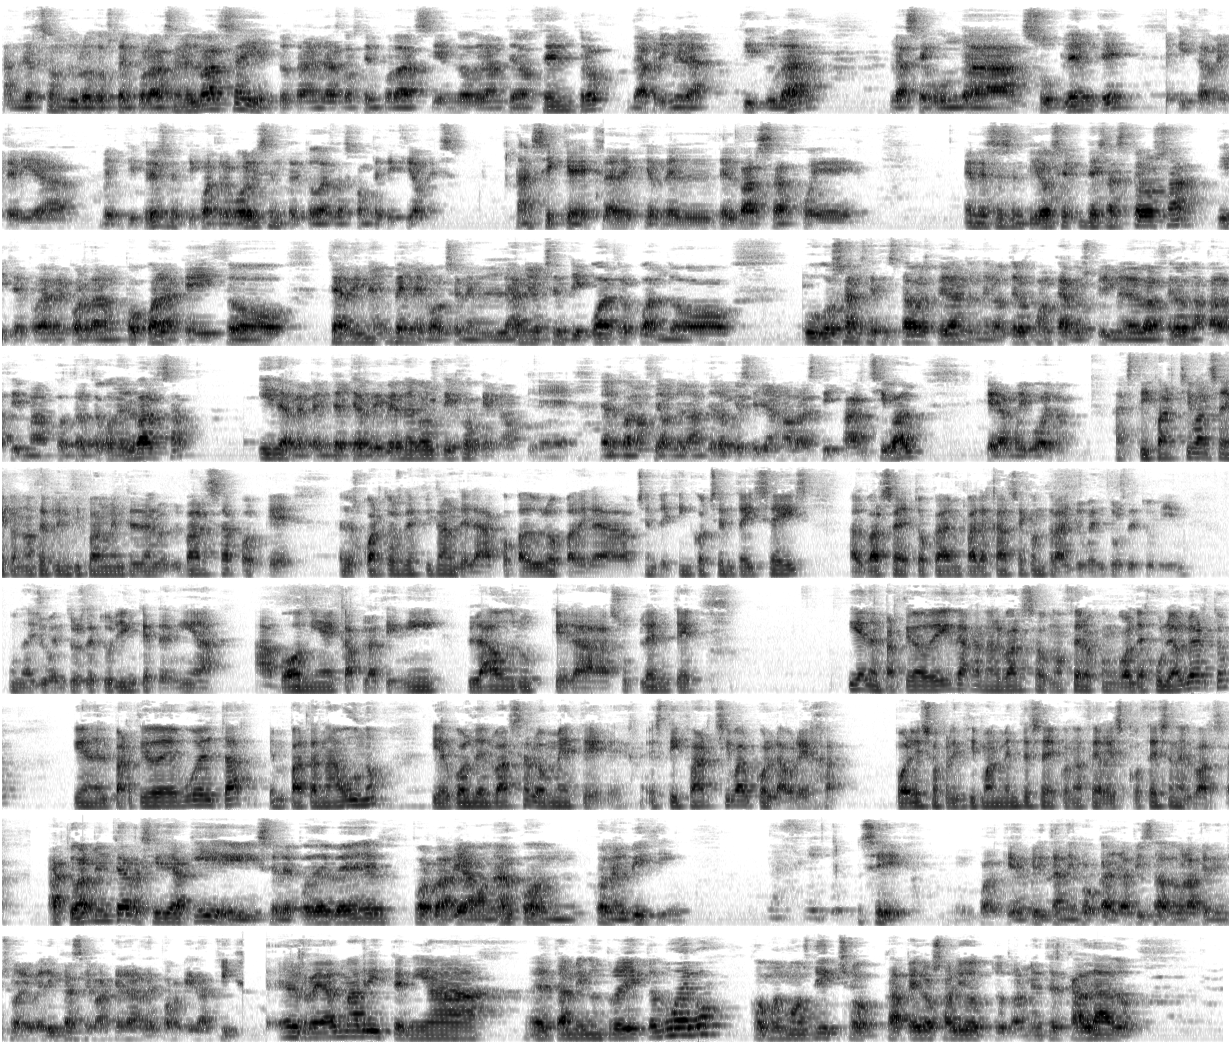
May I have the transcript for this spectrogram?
Anderson duró dos temporadas en el Barça y en total en las dos temporadas siendo delantero centro, la primera titular, la segunda suplente, quizá metería 23, 24 goles entre todas las competiciones. Así que la elección del, del Barça fue en ese sentido se- desastrosa y te puede recordar un poco a la que hizo Terry Venables en el año 84 cuando Hugo Sánchez estaba esperando en el Hotel Juan Carlos I de Barcelona para firmar un contrato con el Barça y de repente Terry Venables dijo que no, que él conocía a un delantero que se llamaba Steve Archibald, era muy bueno. A Steve Archibald se le conoce principalmente en el Barça porque en los cuartos de final de la Copa de Europa de la 85-86 al Barça le toca emparejarse contra la Juventus de Turín, una Juventus de Turín que tenía a Boniek, a Platini, Laudrup, que era suplente, y en el partido de ida gana el Barça 1-0 con gol de Julio Alberto, y en el partido de vuelta empatan a 1 y el gol del Barça lo mete Steve Archibald con la oreja. Por eso principalmente se le conoce al escocés en el Barça. Actualmente reside aquí y se le puede ver por la diagonal con, con el Bicing. Sí. Sí, cualquier británico que haya pisado la península ibérica se va a quedar de por vida aquí. El Real Madrid tenía eh, también un proyecto nuevo. Como hemos dicho, Capello salió totalmente escaldado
